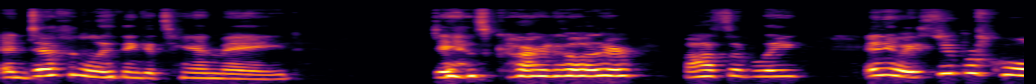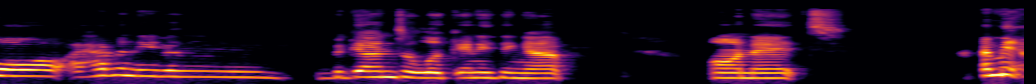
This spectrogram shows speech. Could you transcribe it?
and definitely think it's handmade. Dance card holder, possibly. Anyway, super cool. I haven't even begun to look anything up on it. I mean,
